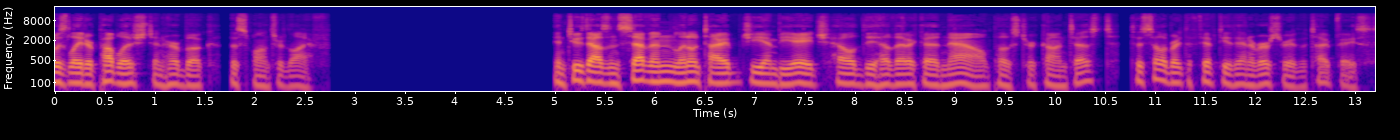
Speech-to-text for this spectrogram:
It was later published in her book, The Sponsored Life. In 2007, Linotype GmbH held the Helvetica Now poster contest to celebrate the 50th anniversary of the typeface.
